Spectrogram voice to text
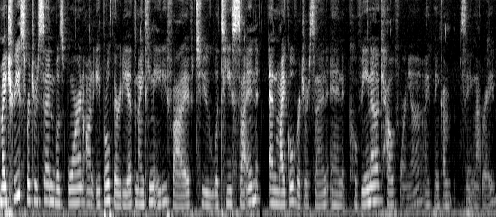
Mitrice Richardson was born on April 30th, 1985, to Latice Sutton and Michael Richardson in Covina, California. I think I'm saying that right.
